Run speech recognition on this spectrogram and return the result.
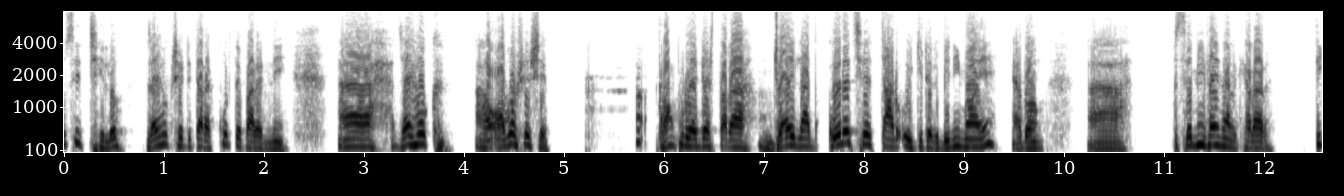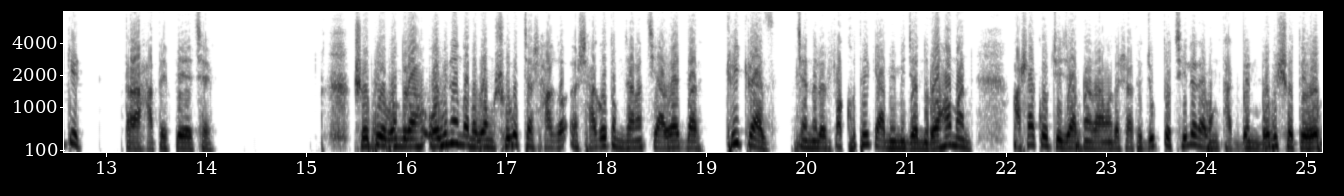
উচিত ছিল। যাই হোক সেটি তারা করতে পারেননি। যাই হোক অবশেষে রংপুর রাইডার্স তারা জয় লাভ করেছে চার উইকেটের বিনিময়ে এবং সেমিফাইনাল খেলার টিকিট তারা হাতে পেয়েছে। সুপ্রিয় বন্ধুরা, অভিনন্দন এবং শুভেচ্ছা স্বাগ- স্বাগতম জানাচ্ছি আরও একবার ক্রিকরাজ চ্যানেলের পক্ষ থেকে। আমি মিজানুর রহমান। আশা করছি যে আপনারা আমাদের সাথে যুক্ত ছিলেন এবং থাকবেন ভবিষ্যতেও।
